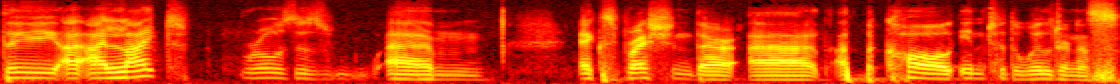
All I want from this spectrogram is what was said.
the I, I liked Rose's um, expression there uh, at the call into the wilderness,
